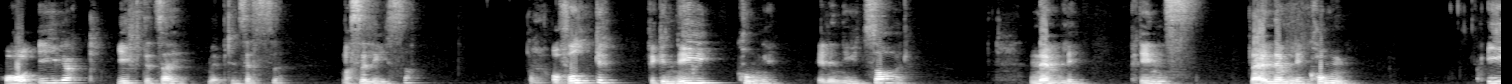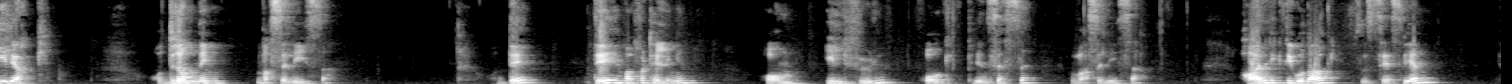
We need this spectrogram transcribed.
Og Iliak giftet seg med prinsesse Vaselisa. Og folket fikk en ny konge, eller en ny tsar. Nemlig prins Nei, nemlig kong Iliak og dronning Vaselisa. Det, det var fortellingen om ildfuglen og prinsesse Vasilisa. Ha en riktig god dag, så ses vi igjen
